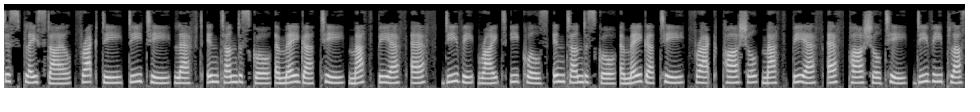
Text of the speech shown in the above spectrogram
Display style frac d dt left int underscore omega t math bf dv right equals int underscore omega t frac partial math bf f partial t dv plus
